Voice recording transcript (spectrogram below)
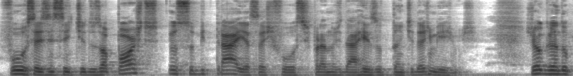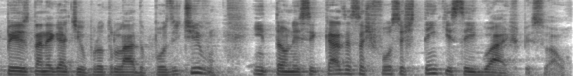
Forças em sentidos opostos, eu subtraio essas forças para nos dar a resultante das mesmas. Jogando o peso está negativo para outro lado positivo, então nesse caso essas forças têm que ser iguais, pessoal.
